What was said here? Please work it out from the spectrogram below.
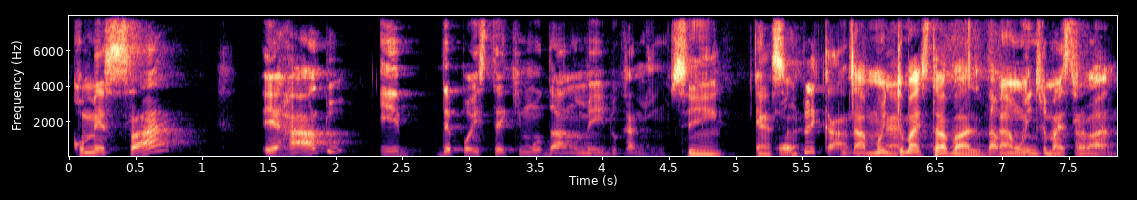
começar errado e depois ter que mudar no meio do caminho. Sim. É complicado. Dá muito mais trabalho. Dá muito, mais trabalho.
